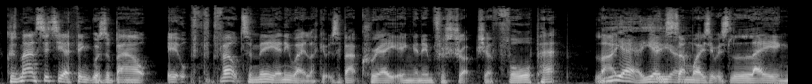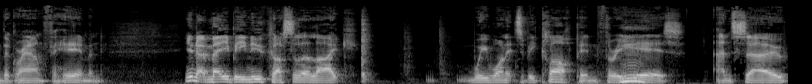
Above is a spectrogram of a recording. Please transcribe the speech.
Because Man City, I think, was about it felt to me anyway like it was about creating an infrastructure for Pep. Like, Yeah, yeah, in yeah. some ways, it was laying the ground for him, and you know, maybe Newcastle are like, we want it to be Klopp in three Hmm. years, and so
